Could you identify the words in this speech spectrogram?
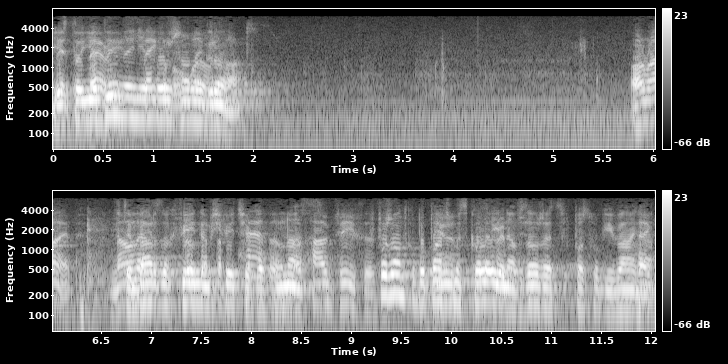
Jest to jedyny nieporuszony grunt w tym bardzo chwiejnym świecie wokół nas. W porządku, popatrzmy z kolei na wzorzec posługiwania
